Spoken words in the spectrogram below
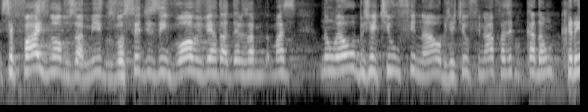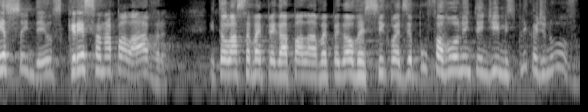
Você faz novos amigos, você desenvolve verdadeiros amigos, mas não é o objetivo final. O objetivo final é fazer com que cada um cresça em Deus, cresça na palavra. Então lá você vai pegar a palavra, vai pegar o versículo, vai dizer, por favor, não entendi, me explica de novo.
